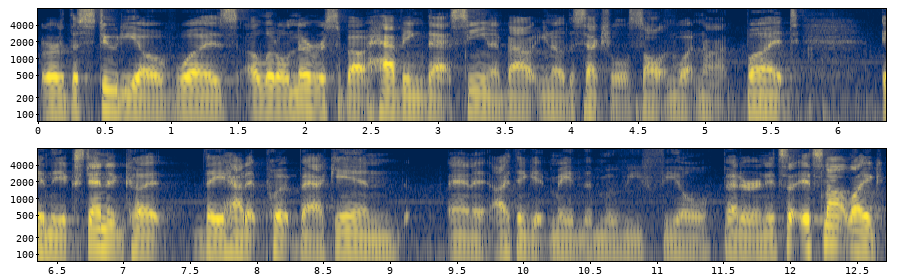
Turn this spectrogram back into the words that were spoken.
or the studio was a little nervous about having that scene about you know the sexual assault and whatnot. But in the extended cut, they had it put back in, and it, I think it made the movie feel better. And it's it's not like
